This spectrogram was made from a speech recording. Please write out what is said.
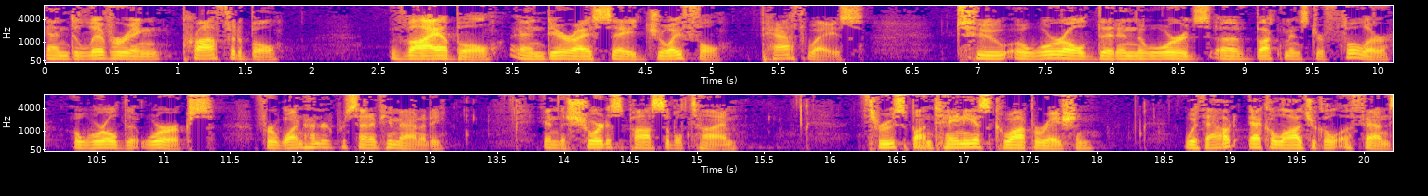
and delivering profitable viable and, dare I say, joyful pathways to a world that, in the words of Buckminster Fuller, a world that works for 100% of humanity in the shortest possible time through spontaneous cooperation without ecological offense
